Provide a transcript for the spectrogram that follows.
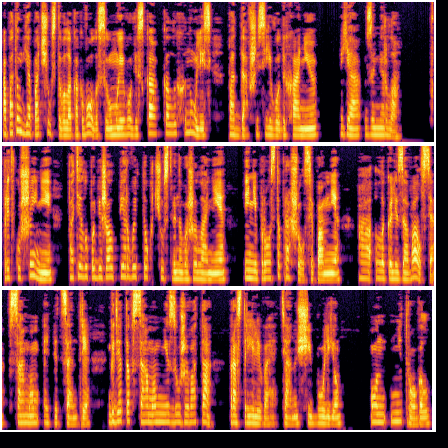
А потом я почувствовала, как волосы у моего виска колыхнулись, поддавшись его дыханию. Я замерла. В предвкушении по телу побежал первый ток чувственного желания и не просто прошелся по мне, а локализовался в самом эпицентре — где-то в самом низу живота, простреливая, тянущей болью. Он не трогал,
